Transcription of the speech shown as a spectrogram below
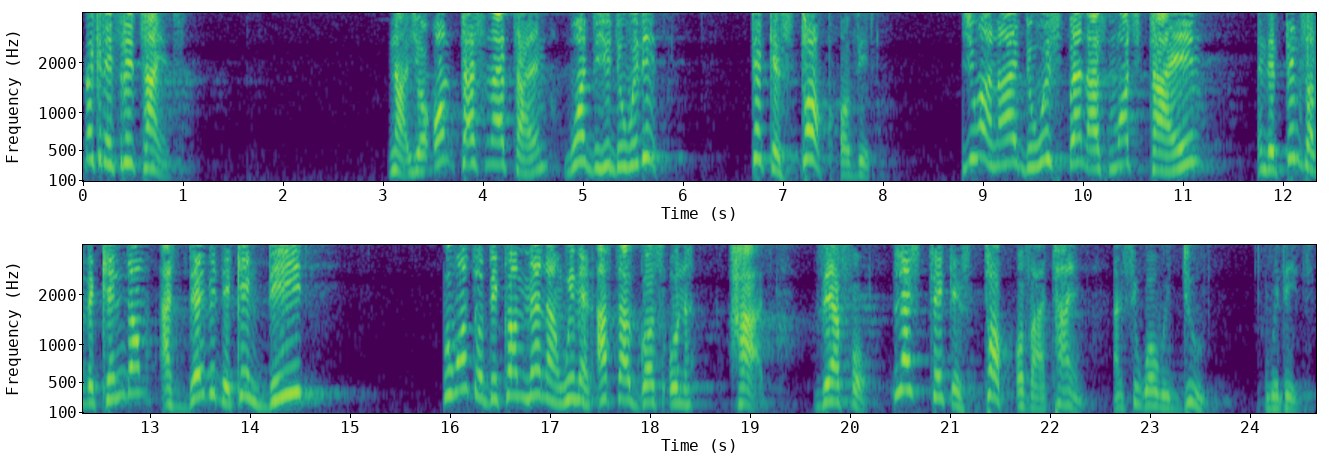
making it three times. Now, your own personal time, what do you do with it? Take a stock of it. You and I, do we spend as much time in the things of the kingdom as David the king did? We want to become men and women after God's own heart. Therefore, let's take a stock of our time and see what we do with it.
